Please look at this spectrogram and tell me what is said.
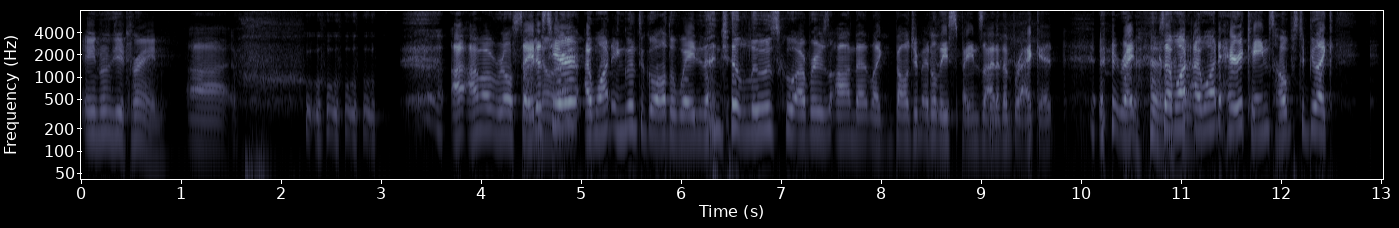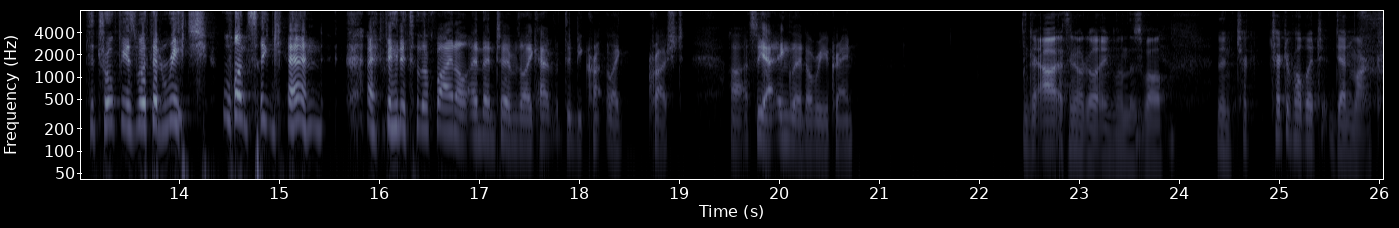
England, Ukraine. Uh, I, I'm a real sadist know, here. right? I want England to go all the way, then to lose whoever's on that like Belgium, Italy, Spain side of the bracket, right? Because I want I want Harry Kane's hopes to be like the trophy is within reach once again. I made it to the final, and then to like have to be cr- like crushed. Uh, so yeah, England over Ukraine. Okay, I think I'll go to England as well. And then Czech, Czech Republic, Denmark.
